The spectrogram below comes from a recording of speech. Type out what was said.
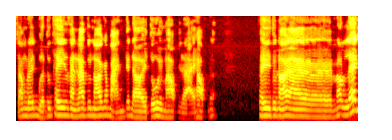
Xong đến bữa tôi thi, thành ra tôi nói các bạn, cái đời tôi mà học đại học đó, thi tôi nói là, nó lên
